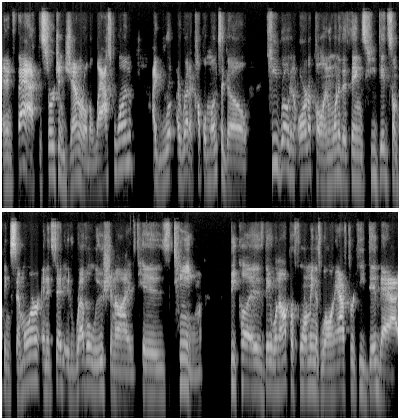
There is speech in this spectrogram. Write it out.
And in fact, the Surgeon General, the last one, I, wrote, I read a couple months ago, he wrote an article, and one of the things he did something similar, and it said it revolutionized his team because they were not performing as well. And after he did that,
